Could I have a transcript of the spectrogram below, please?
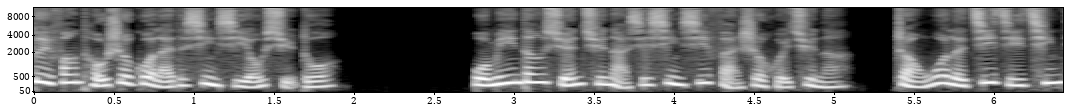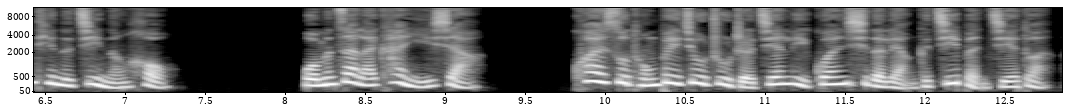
对方投射过来的信息有许多，我们应当选取哪些信息反射回去呢？掌握了积极倾听的技能后，我们再来看一下快速同被救助者建立关系的两个基本阶段：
